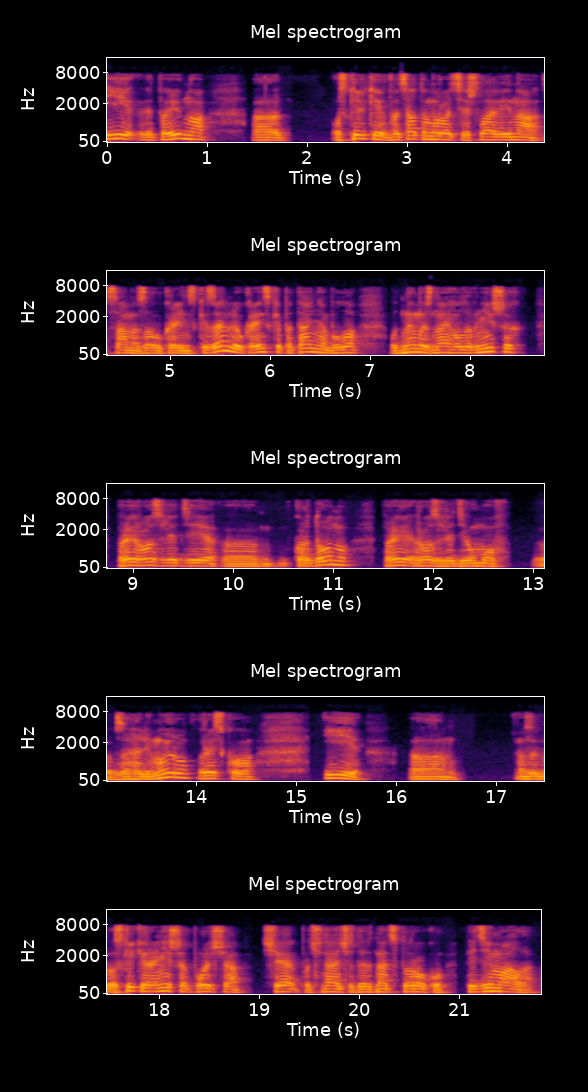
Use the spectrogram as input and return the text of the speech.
І відповідно, оскільки в 20-му році йшла війна саме за українські землі, українське питання було одним із найголовніших при розгляді е, кордону, при розгляді умов взагалі миру Ризького. І е, оскільки раніше Польща ще починаючи з 19-го року підіймала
